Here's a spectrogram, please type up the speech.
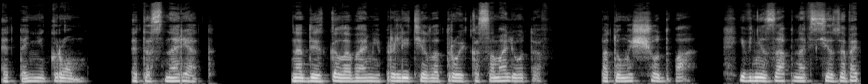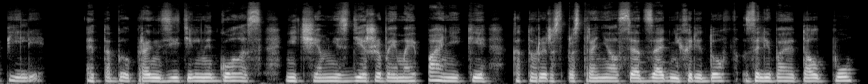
Это не гром, это снаряд. Над их головами пролетела тройка самолетов, потом еще два, и внезапно все завопили. Это был пронзительный голос ничем не сдерживаемой паники, который распространялся от задних рядов, заливая толпу,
